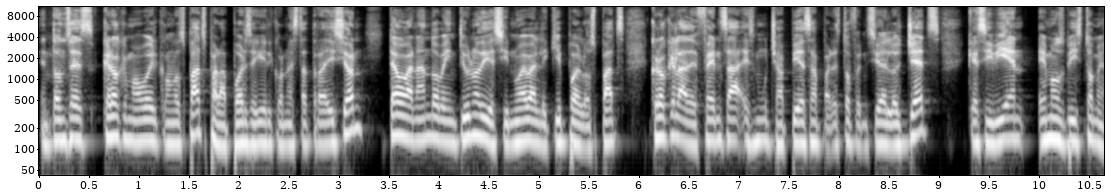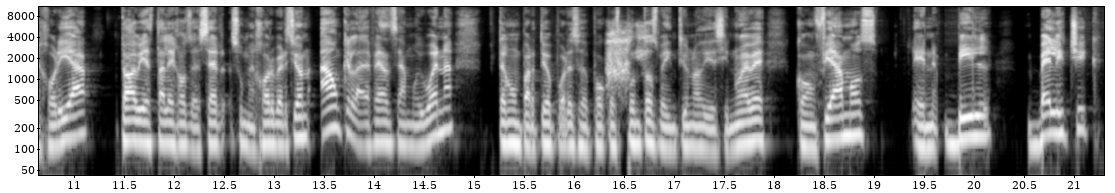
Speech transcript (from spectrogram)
Entonces, creo que me voy a ir con los Pats para poder seguir con esta tradición. Tengo ganando 21-19 al equipo de los Pats. Creo que la defensa es mucha pieza para esta ofensiva de los Jets, que si bien hemos visto mejoría, todavía está lejos de ser su mejor versión, aunque la defensa sea muy buena. Tengo un partido por eso de pocos puntos, 21-19. Confiamos en Bill Belichick,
